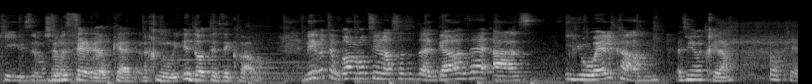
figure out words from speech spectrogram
כי זה מה זה שהולך. בסדר, כן, אנחנו יודעות את זה כבר. ואם אתם גם רוצים לעשות את האתגר הזה, אז you welcome. אז מי מתחילה? אוקיי.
